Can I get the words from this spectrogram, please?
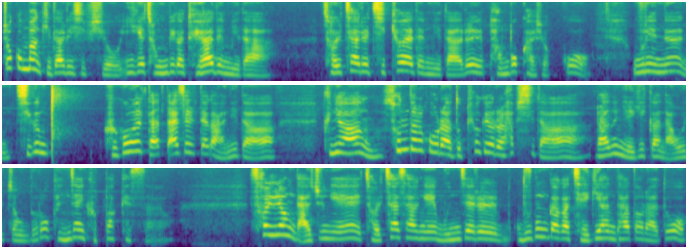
조금만 기다리십시오. 이게 정비가 돼야 됩니다. 절차를 지켜야 됩니다를 반복하셨고 우리는 지금 그걸 다 따질 때가 아니다. 그냥 손 들고라도 표결을 합시다 라는 얘기가 나올 정도로 굉장히 급박했어요. 설령 나중에 절차상의 문제를 누군가가 제기한다 하더라도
